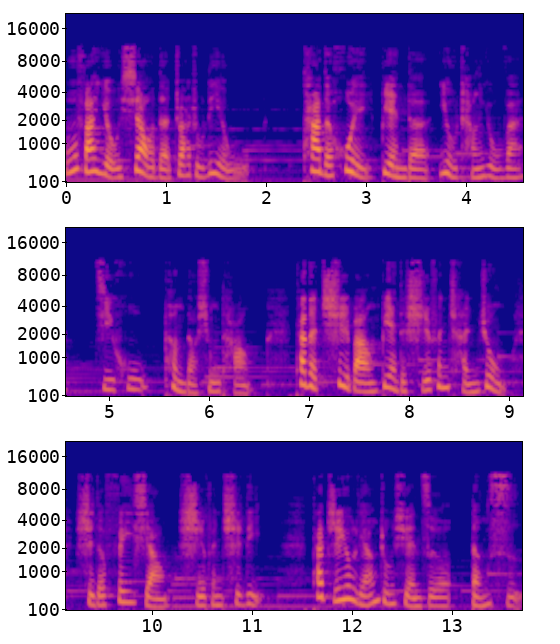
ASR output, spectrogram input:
无法有效地抓住猎物，它的喙变得又长又弯，几乎碰到胸膛，它的翅膀变得十分沉重，使得飞翔十分吃力。它只有两种选择：等死，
